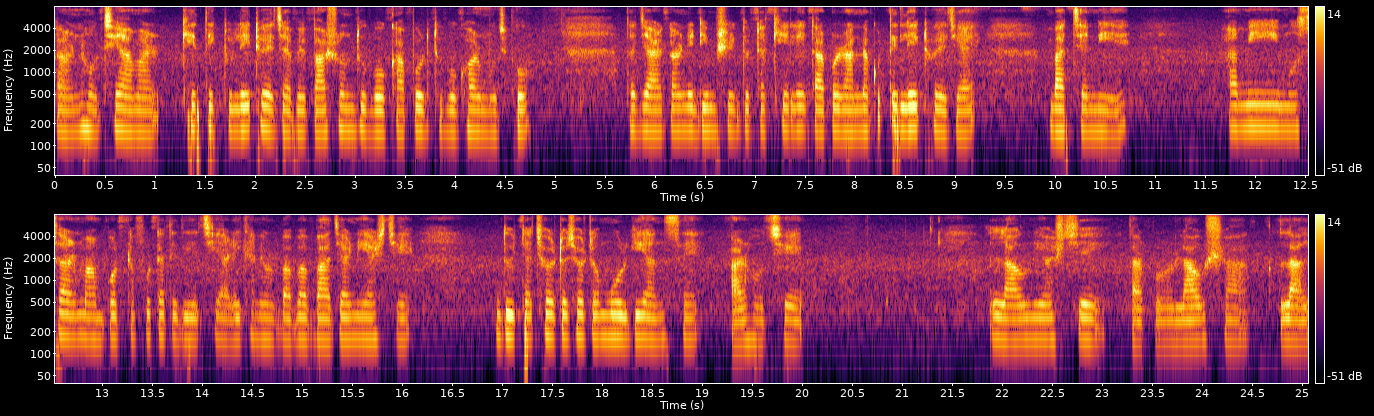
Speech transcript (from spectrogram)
কারণ হচ্ছে আমার খেতে একটু লেট হয়ে যাবে। বাসন ধুবো, কাপড় ধুবো, ঘর মুছবো। তো যার কারণে ডিম সিদ্ধটা খেলে তারপর রান্না করতে লেট হয়ে যায় বাচ্চা নিয়ে। আমি মোসার মামপটটা ফোটাতে দিয়েছি আর এখানে ওর বাবা বাজার নিয়ে আসছে। দুইটা ছোট ছোট মুরগি আনছে আর হচ্ছে লাউ নিয়ে আসছে, তারপর লাউ শাক, লাল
